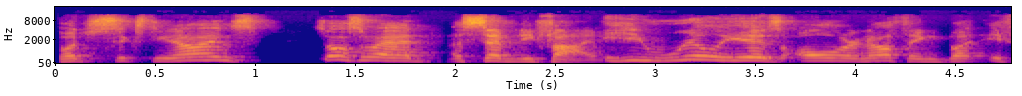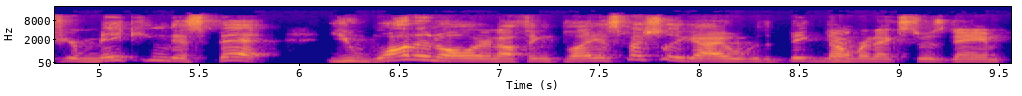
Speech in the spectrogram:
bunch of 69s. He's also had a 75. He really is all or nothing. But if you're making this bet, you want an all or nothing play, especially a guy with a big number next to his name.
